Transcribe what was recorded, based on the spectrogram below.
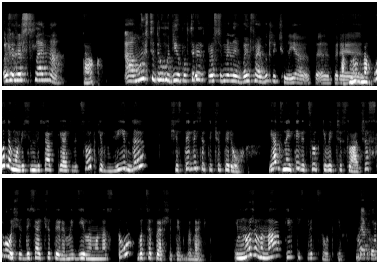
Ольга Ростиславівна, так. а можете другу дію повторити? Просто в мене Wi-Fi виключили, я е, пере... Так, ми знаходимо 85% від 64. Як знайти відсотки від числа? Число 64 ми ділимо на 100, бо це перший тип задач, і множимо на кількість відсотків. Ну, Дякую.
